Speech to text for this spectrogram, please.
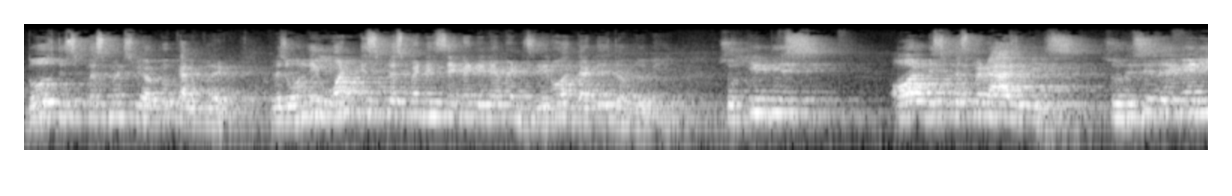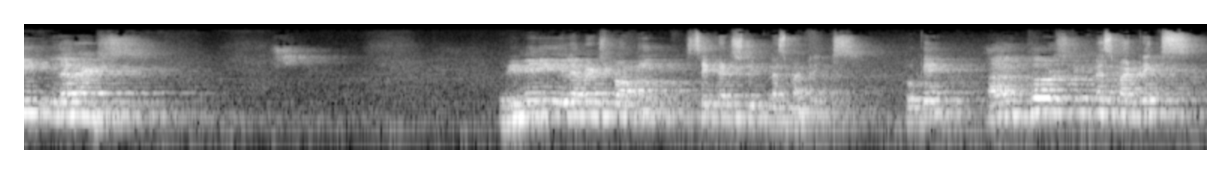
Those displacements we have to calculate. There is only one displacement in second element 0 and that is WB. So keep this all displacement as it is. So this is the remaining elements. Remaining elements from the second stiffness matrix. Okay. In third stiffness matrix,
